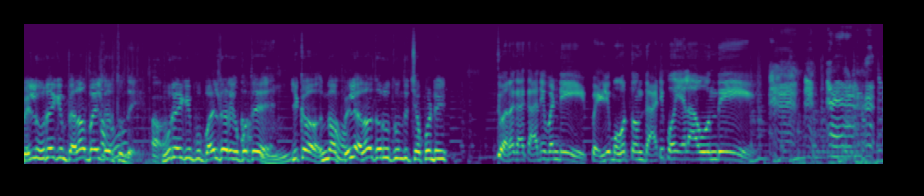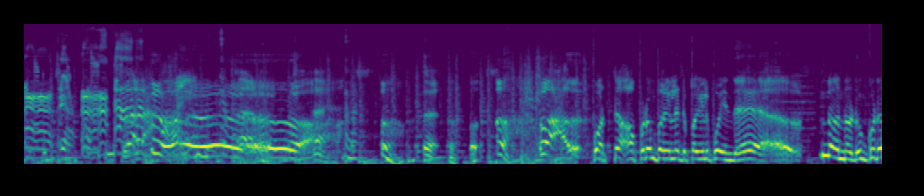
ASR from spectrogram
పెళ్ళి ఊరేగింపు ఎలా బయలుదేరుతుంది? ఊరేగింపు బయలుదేరకపోతే ఇక నా పెళ్ళి ఎలా జరుగుతుంది చెప్పండి? త్వరగా కానివ్వండి. పెళ్ళి ముహూర్తం దాటిపోయేలా ఉంది. పొట్ట అప్పడం పగిలినట్టు పగిలిపోయిందే. నా నడుం కూడా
